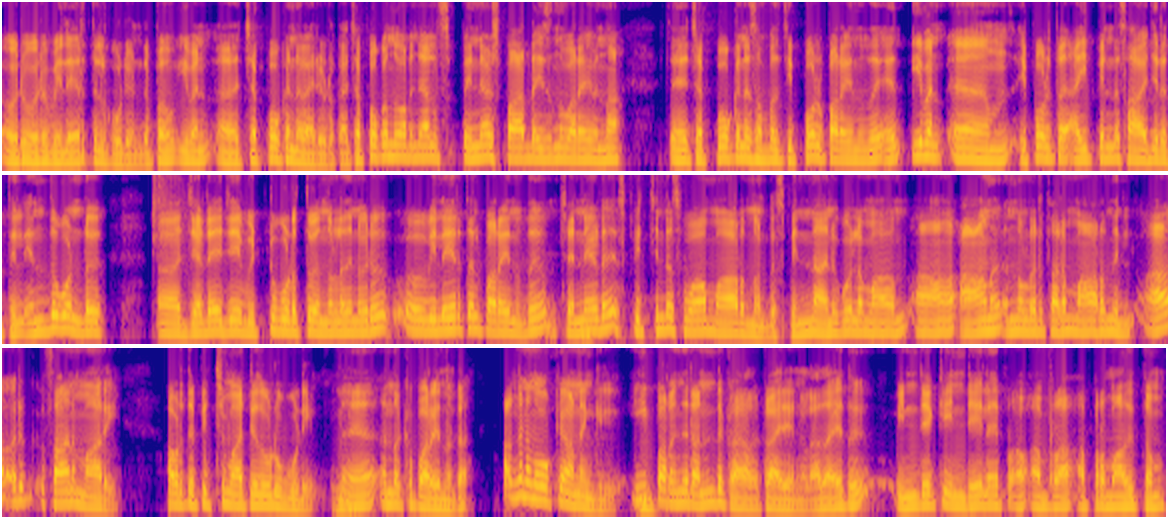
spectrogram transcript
ഒരു ഒരു വിലയിരുത്തൽ കൂടിയുണ്ട്. ഇപ്പം ഈവൻ ചെപ്പോക്കിന്റെ കാര്യം എടുക്കുക ചെപ്പോക്ക് എന്ന് പറഞ്ഞാൽ സ്പിന്നേഴ്സ് പാർഡൈസ് എന്ന് പറയുന്ന ചെപ്പോക്കിനെ സംബന്ധിച്ച് ഇപ്പോൾ പറയുന്നത് ഇവൻ ഈവൻ ഇപ്പോഴത്തെ ഐ പി എല്ലിന്റെ സാഹചര്യത്തിൽ എന്തുകൊണ്ട് ജഡേജയെ വിട്ടുകൊടുത്തു എന്നുള്ളതിനൊരു വിലയിരുത്തൽ പറയുന്നത് ചെന്നൈയുടെ പിച്ചിന്റെ സ്വഭാവം മാറുന്നുണ്ട്. സ്പിന്നിന് അനുകൂലമാ ആ- ആണ് എന്നുള്ളൊരു തരം മാറുന്നില്ല ആ ഒരു സാധനം മാറി. അവിടുത്തെ പിച്ച് മാറ്റിയതോടുകൂടി എന്നൊക്കെ പറയുന്നുണ്ട്. അങ്ങനെ നോക്കുകയാണെങ്കിൽ ഈ പറഞ്ഞ രണ്ട് കാര്യങ്ങൾ അതായത് ഇന്ത്യയ്ക്ക് ഇന്ത്യയിലെ പ്ര- അപ്രമാദിത്വം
